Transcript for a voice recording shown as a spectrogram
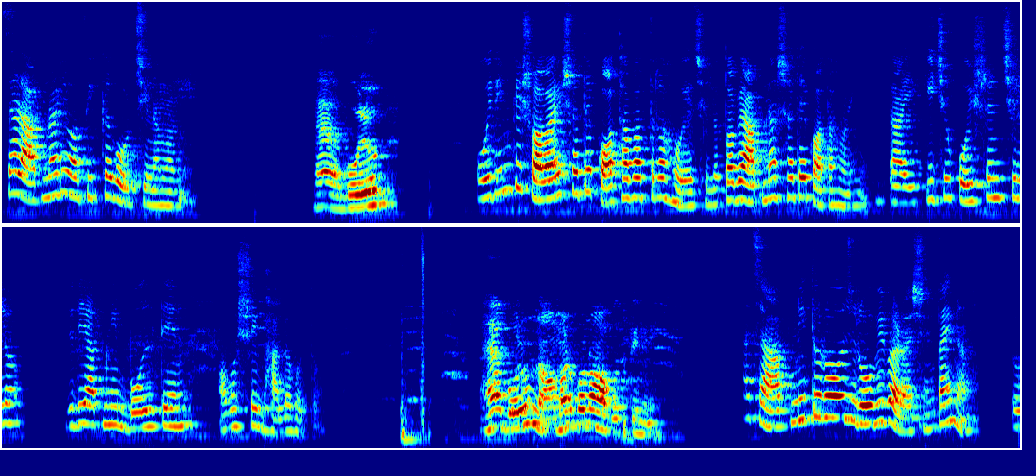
স্যার আপনারই অপেক্ষা করছিলাম আমি। হ্যাঁ বলুন। ওই দিনকে সবাইয়ের সাথে কথাবার্তা হয়েছিল তবে আপনার সাথে কথা হয়নি। তাই কিছু কোয়েশ্চেন ছিল। যদি আপনি বলতেন অবশ্যই ভালো হতো। হ্যাঁ বলুন না আমার কোনো আপত্তি নেই। আচ্ছা আপনি তো রোজ রবিবার আসেন তাই না? তো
